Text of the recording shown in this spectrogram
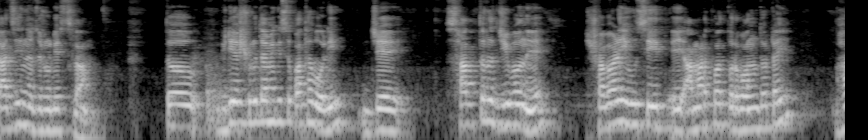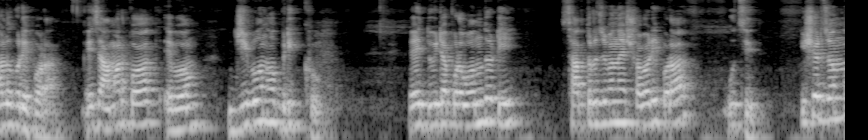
কাজী নজরুল ইসলাম। তো ভিডিও শুরুতে আমি কিছু কথা বলি, যে ছাত্র জীবনে সবারই উচিত এই আমার পথ প্রবন্ধটাই ভালো করে পড়া। এই যে আমার পথ এবং জীবন ও বৃক্ষ, এই দুইটা প্রবন্ধটি ছাত্র জীবনে সবারই পড়া উচিত। কিসের জন্য?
